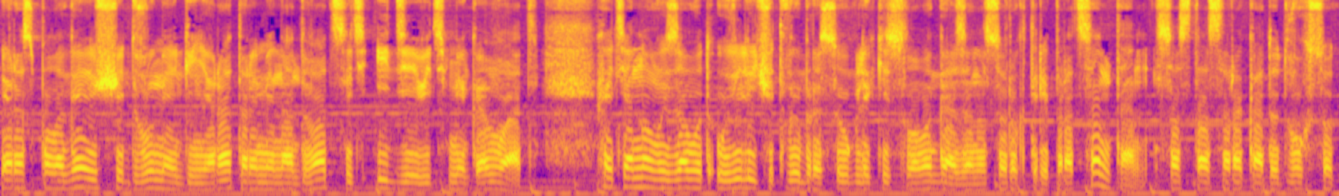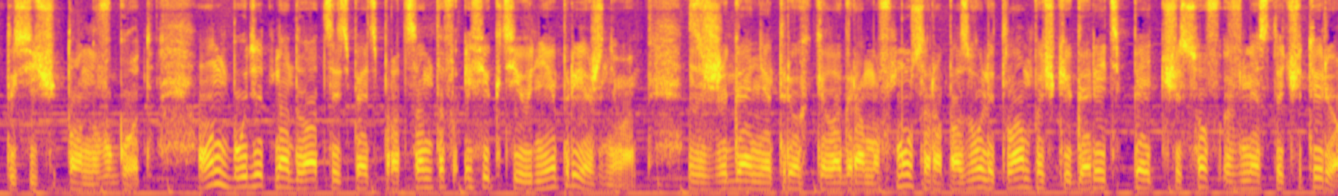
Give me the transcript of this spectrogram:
и располагающий двумя генераторами на 20 и 9 мегаватт мегаватт. Хотя новый завод увеличит выбросы углекислого газа на 43%, со 140 до 200 тысяч тонн в год, он будет на 25% эффективнее прежнего. Сжигание 3 килограммов мусора позволит лампочке гореть 5 часов вместо 4.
